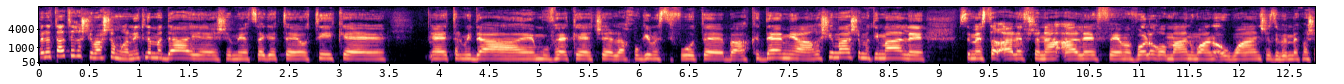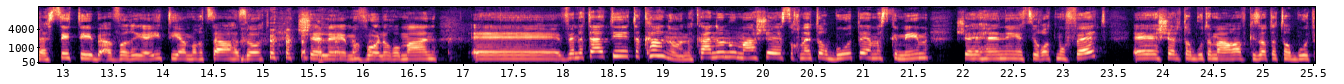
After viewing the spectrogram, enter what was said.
ונתתי רשימה שמרנית למדי, שמייצגת אותי כתלמידה אה, מובהקת של החוגים לספרות אה, באקדמיה, רשימה שמתאימה לסמסטר א', שנה א', אה, מבוא לרומן 101, שזה באמת מה שעשיתי. בעברי הייתי המרצה הזאת של אה, מבוא לרומן. אה, ונתתי את הקאנון. הקאנון הוא מה שסוכני תרבות אה, מסכימים שהן יצירות מופת אה, של תרבות המערב, כי זאת התרבות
